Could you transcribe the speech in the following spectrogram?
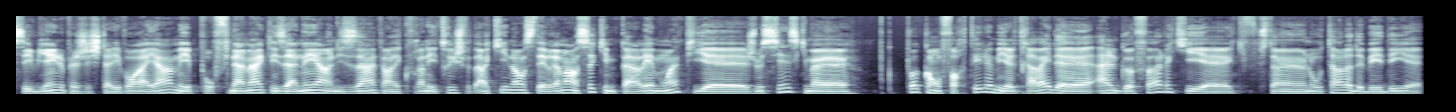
c'est bien, parce que j'étais allé voir ailleurs, mais pour finalement, avec les années, en lisant puis en découvrant des trucs, je fais OK, non, c'était vraiment ça qui me parlait, moi. Puis euh, je me souviens, ce qui m'a pas conforté, là, mais il y a le travail de Al Goffa, qui, est, euh, c'est un auteur de BD euh,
